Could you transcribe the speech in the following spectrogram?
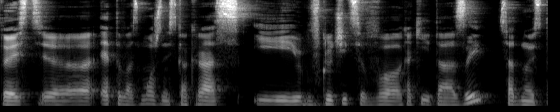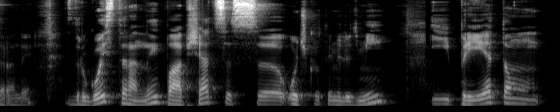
То есть это возможность как раз и включиться в какие-то азы, с одной стороны, с другой стороны пообщаться с очень крутыми людьми, и при этом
